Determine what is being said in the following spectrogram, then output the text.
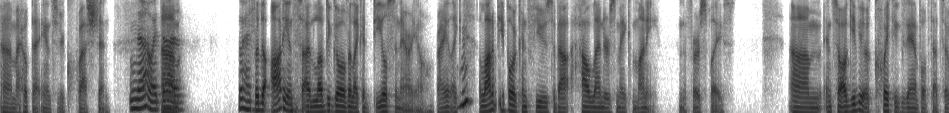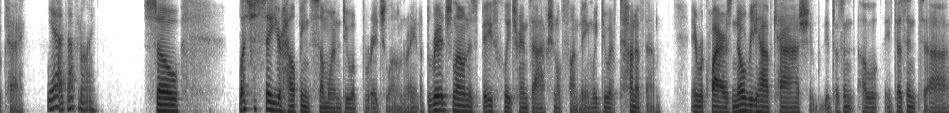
um, I hope that answered your question. No, it Um, does. Go ahead. for the audience, I'd love to go over like a deal scenario, right? Like Mhm. a lot of people are confused about how lenders make money in the first place. Um, and so I'll give you a quick example if that's okay. Yeah, definitely. So let's just say you're helping someone do a bridge loan, right? A bridge loan is basically transactional funding. We do a ton of them. It requires no rehab cash. It, doesn't it doesn't uh,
